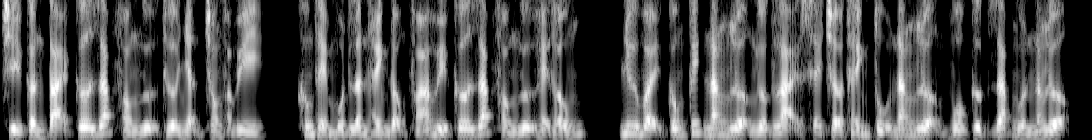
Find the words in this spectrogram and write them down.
Chỉ cần tại cơ giáp phòng ngự thừa nhận trong phạm vi, không thể một lần hành động phá hủy cơ giáp phòng ngự hệ thống, như vậy công kích năng lượng ngược lại sẽ trở thành tụ năng lượng vô cực giáp nguồn năng lượng.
